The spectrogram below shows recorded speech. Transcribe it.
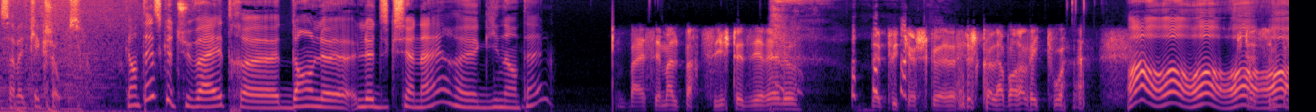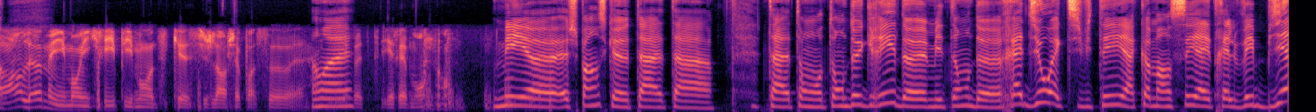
Ça va être quelque chose. Quand est-ce que tu vas être euh, dans le, le dictionnaire, euh, Guy Nantel? Ben, c'est mal parti, je te dirais, là. Depuis que je, je collabore avec toi. Oh, oh, oh, oh, le oh. bord, là, mais ils m'ont écrit puis ils m'ont dit que si je lâchais pas ça, euh, Ouais. ils retiraient mon nom. Mais euh, je pense que t'as, t'as, t'as ton, ton degré de, mettons, de radioactivité a commencé à être élevé bien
